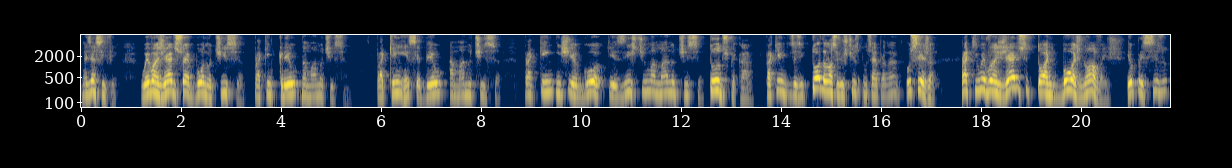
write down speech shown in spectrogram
mas é assim, filho. O evangelho só é boa notícia para quem creu na má notícia, para quem recebeu a má notícia, para quem enxergou que existe uma má notícia. Todos pecaram. Para quem diz assim, toda a nossa justiça não serve para nada. Ou seja, para que o evangelho se torne boas novas, eu preciso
